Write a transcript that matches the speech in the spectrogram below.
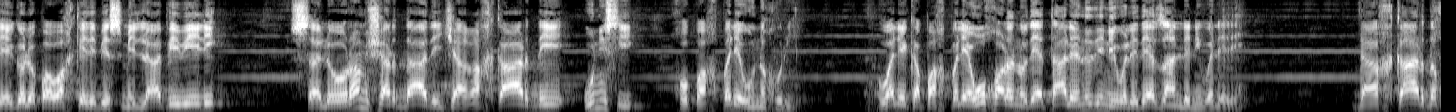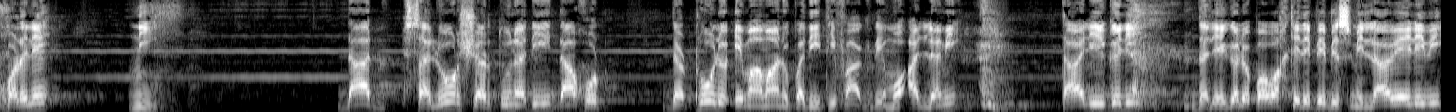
لیږلو په وخت کې د بسم الله پې ویلي څلورم شرط دا دی چې هغه ښکار دی ونیسي خو په خپله ونه خوري ولې که په خپله وخوړه نو دی تاله نه دی نیولی دی ځان له نیولی دی دا ښکار د خوړلی نی دا سلور شرطونه دي دا خو د ټولو امامانو په دې اتفاق دی معلمي تا لیږلي د لیږلو په وخت کې د بسم الله ویلی وي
